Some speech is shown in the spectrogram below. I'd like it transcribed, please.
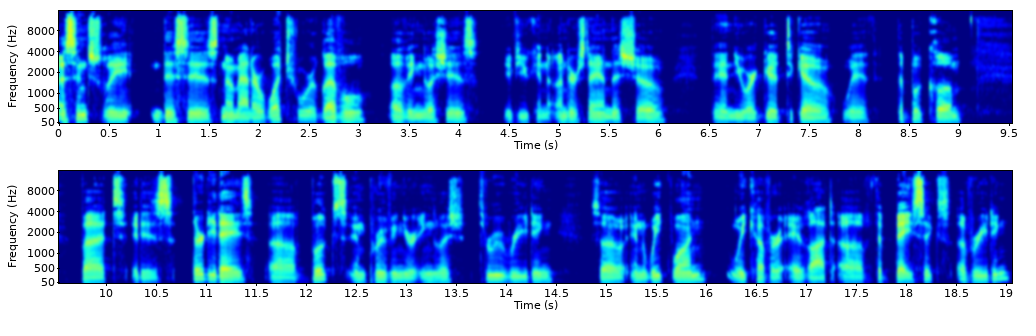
Essentially, this is no matter what your level of English is, if you can understand this show, then you are good to go with the book club. But it is 30 days of books improving your English through reading. So in week one, we cover a lot of the basics of reading.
